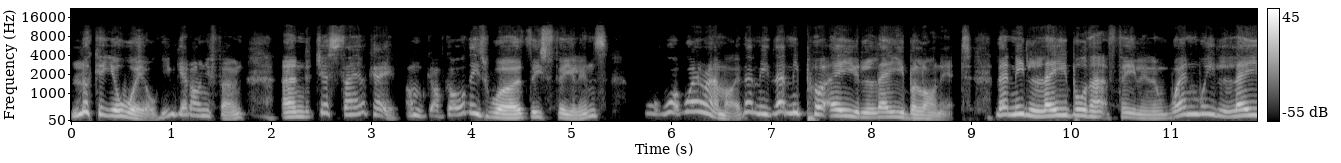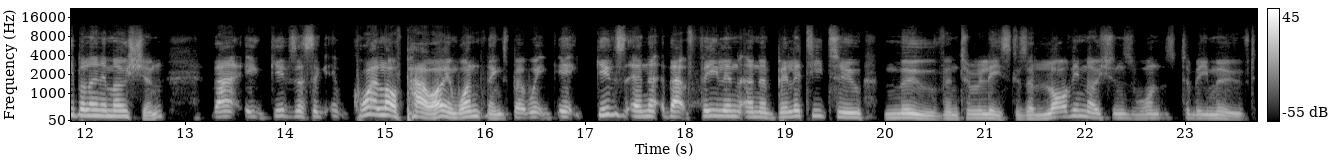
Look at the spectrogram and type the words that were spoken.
look at your wheel. You can get on your phone and just say, okay, i I've got all these words, these feelings what, where am I? Let me let me put a label on it. Let me label that feeling. And when we label an emotion, that it gives us a, quite a lot of power in one thing, but we, it gives an, uh, that feeling an ability to move and to release because a lot of emotions wants to be moved.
